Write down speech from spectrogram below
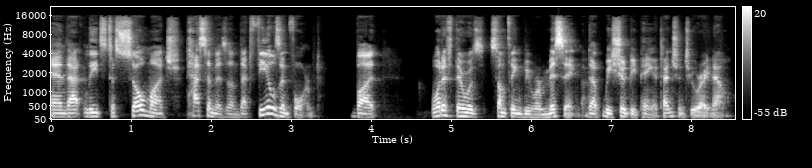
And that leads to so much pessimism that feels informed. But what if there was something we were missing that we should be paying attention to right now?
